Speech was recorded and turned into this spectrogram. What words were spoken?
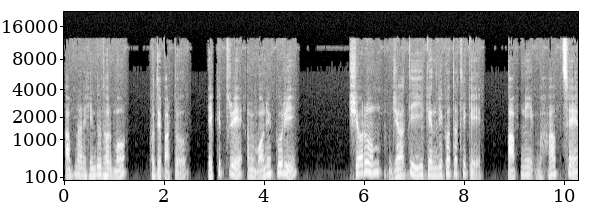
আপনার হিন্দু ধর্ম হতে পারত। এক্ষেত্রে আমি মনে করি চরম জাতি কেন্দ্রিকতা থেকে আপনি ভাবছেন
